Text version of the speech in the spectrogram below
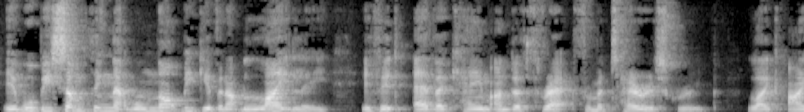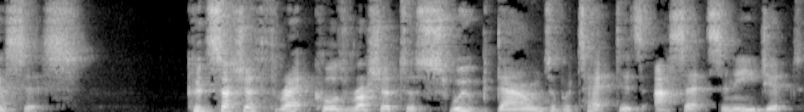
it will be something that will not be given up lightly if it ever came under threat from a terrorist group like ISIS? Could such a threat cause Russia to swoop down to protect its assets in Egypt?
